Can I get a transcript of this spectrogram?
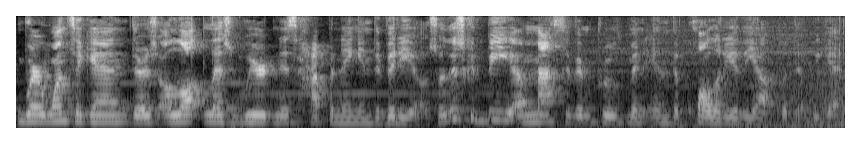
where once again, there's a lot less weirdness happening in the video. So this could be a massive improvement in the quality of the output that we get.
